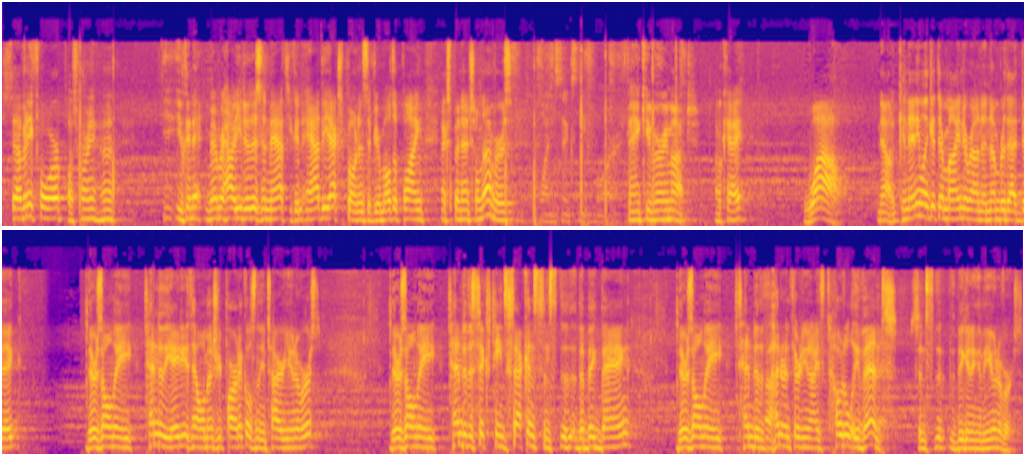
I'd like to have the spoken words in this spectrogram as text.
74 plus 40. You can remember how you do this in math? You can add the exponents if you're multiplying exponential numbers. 164. Thank you very much. Okay? Wow. Now, can anyone get their mind around a number that big? There's only 10 to the 80th elementary particles in the entire universe. There's only 10 to the 16th seconds since the, the Big Bang. There's only 10 to the 139th total events since the, the beginning of the universe.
